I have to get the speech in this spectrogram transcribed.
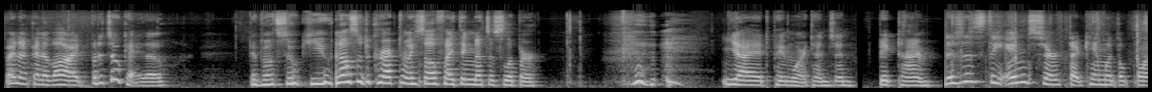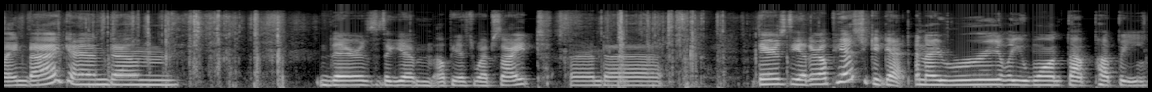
Find that kind of odd, but it's okay, though. They're both so cute. And also to correct myself, I think that's a slipper. yeah, I had to pay more attention. Big time. This is the insert that came with the blind bag, and um, there's the um, LPS website, and uh, there's the other LPS you could get, and I really want that puppy.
